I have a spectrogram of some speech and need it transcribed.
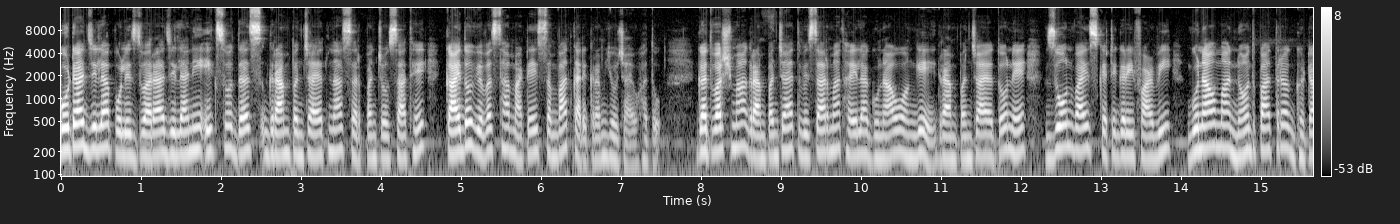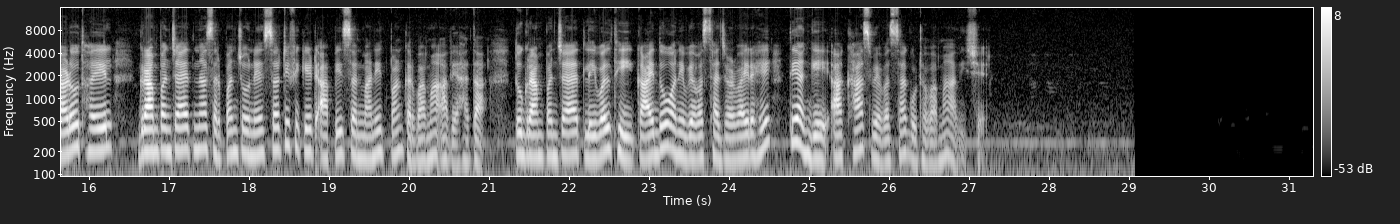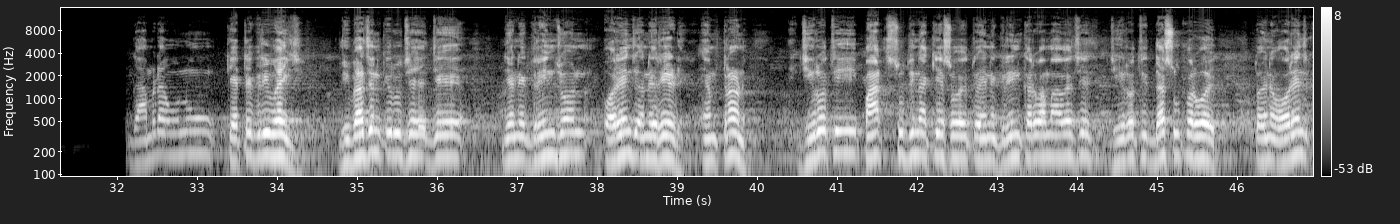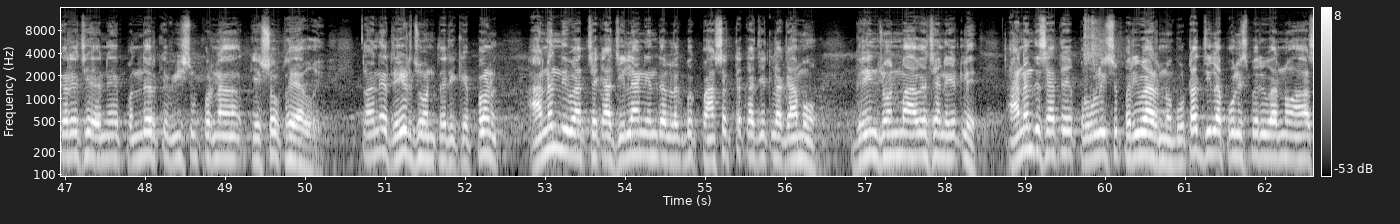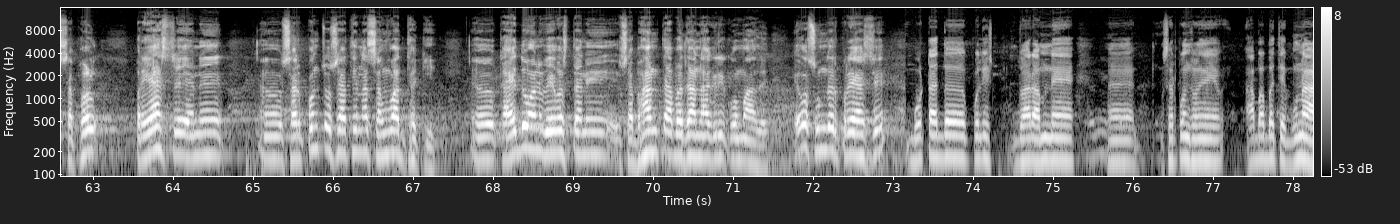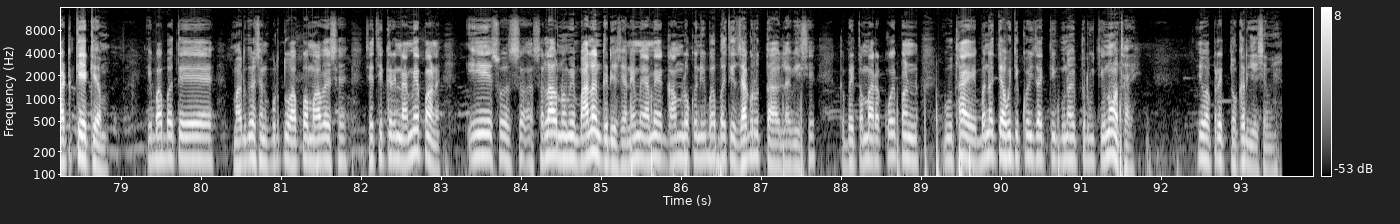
બોટાદ જિલ્લા પોલીસ દ્વારા જિલ્લાની એકસો દસ ગ્રામ પંચાયતના સરપંચો સાથે કાયદો વ્યવસ્થા માટે સંવાદ કાર્યક્રમ યોજાયો હતો. ગત વર્ષમાં ગ્રામ પંચાયત વિસ્તારમાં થયેલા ગુનાઓ અંગે ગ્રામ પંચાયતોને ઝોન વાઇઝ કેટેગરી ફાળવી ગુનાઓમાં નોંધપાત્ર ઘટાડો થયેલ ગ્રામ પંચાયતના સરપંચોને સર્ટિફિકેટ આપી સન્માનિત પણ કરવામાં આવ્યા હતા. તો ગ્રામ પંચાયત લેવલથી કાયદો અને વ્યવસ્થા જળવાઈ રહે તે અંગે આ ખાસ વ્યવસ્થા ગોઠવવામાં આવી છે. ગામડાઓનું કેટેગરી વાઇઝ વિભાજન કર્યું છે જે જેને ગ્રીન ઝોન, ઓરેન્જ અને રેડ એમ ત્રણ ઝીરોથી પાંચ સુધીના કેસ હોય તો એને ગ્રીન કરવામાં આવે છે ઝીરોથી દસ ઉપર હોય તો એને ઓરેન્જ કરે છે અને પંદર કે વીસ ઉપરના કેસો થયા હોય. તો એને રેડ ઝોન તરીકે પણ આનંદની વાત છે કે આ જિલ્લાની અંદર લગભગ પાસઠ ટકા જેટલા ગામો ગ્રીન ઝોનમાં આવે છે અને એટલે આનંદ સાથે પોલીસ પરિવારનો, બોટાદ જિલ્લા પોલીસ પરિવારનો આ સફળ પ્રયાસ છે અને સરપંચો સાથેના સંવાદ થકી કાયદો અને વ્યવસ્થાની સભાનતા બધા નાગરિકોમાં આવે, એવો સુંદર પ્રયાસ છે. બોટાદ પોલીસ દ્વારા અમને સરપંચોને આ બાબતે ગુના અટકે કેમ? એ બાબતે માર્ગદર્શન પૂરતું આપવામાં આવે છે. જેથી કરીને અમે પણ એ સલાહનું અમે પાલન કરીએ છીએ અને અમે અમે ગામ લોકોની બાબતે જાગૃતતા લાવીએ છીએ કે ભાઈ તમારે કોઈ પણ એવું થાય, બને ત્યાં સુધી કોઈ જાતની ગુનાહિત પ્રવૃત્તિ ન થાય, એવા પ્રયત્નો કરીએ છીએ અમે.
